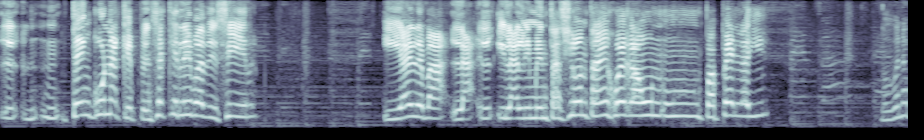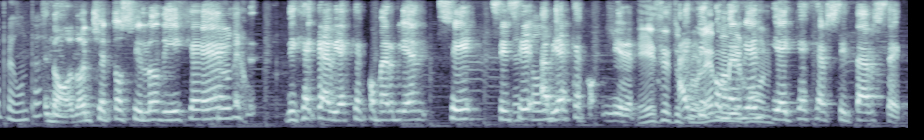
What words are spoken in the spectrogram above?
mm, tengo una que pensé que le iba a decir, y ahí le va, la- y la alimentación también juega un, un papel allí. Muy buena pregunta. No, Don Cheto sí lo dije. Dije que había que comer bien. Sí, sí, sí. Había que. co- Mire, Ese es tu hay problema, que comer viejón. bien y hay que ejercitarse.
